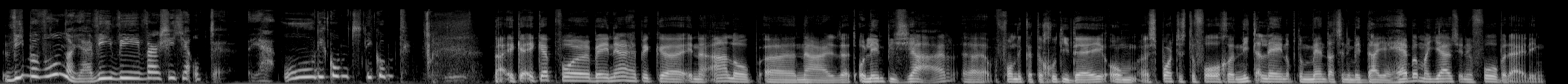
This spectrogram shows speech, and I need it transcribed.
Wie bewonder jij? Wie, wie, waar zit jij op te... Ja, oeh, die komt, die komt. Nou, ik, ik heb voor BNR heb ik uh, in de aanloop uh, naar het Olympisch jaar... Uh, vond ik het een goed idee om sporters te volgen... niet alleen op het moment dat ze een medaille hebben... maar juist in hun voorbereiding.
